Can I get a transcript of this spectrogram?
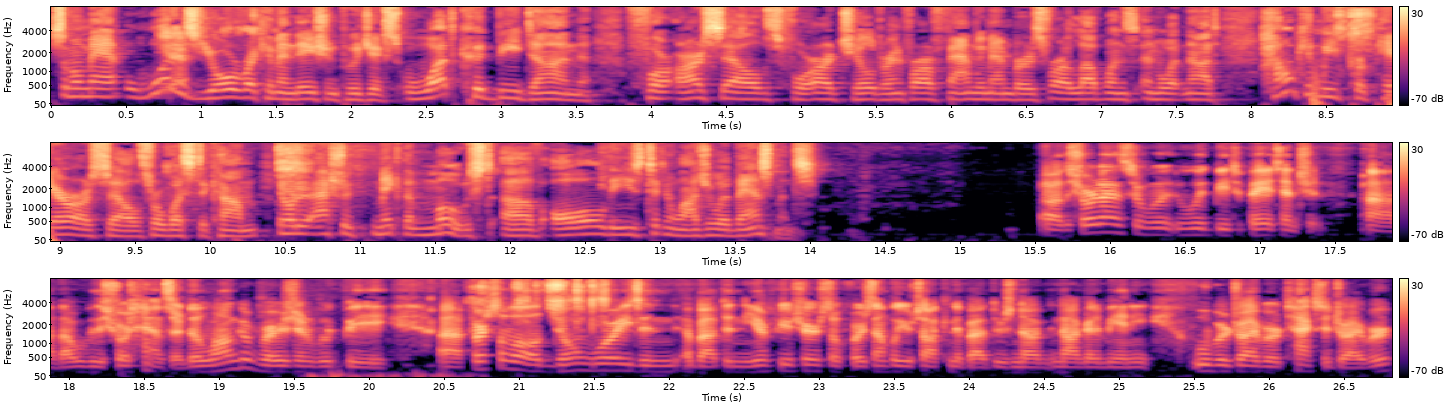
So, my man, what yeah. is your recommendation, Pujix? What could be done for ourselves, for our children, for our family members, for our loved ones, and whatnot? How can we prepare ourselves for what's to come in order to actually make the most of all these technological advancements? Uh, the short answer would, would be to pay attention. Uh, that would be the short answer. The longer version would be, uh, first of all, don't worry the, about the near future. So, for example, you're talking about there's not, not going to be any Uber driver or taxi driver.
